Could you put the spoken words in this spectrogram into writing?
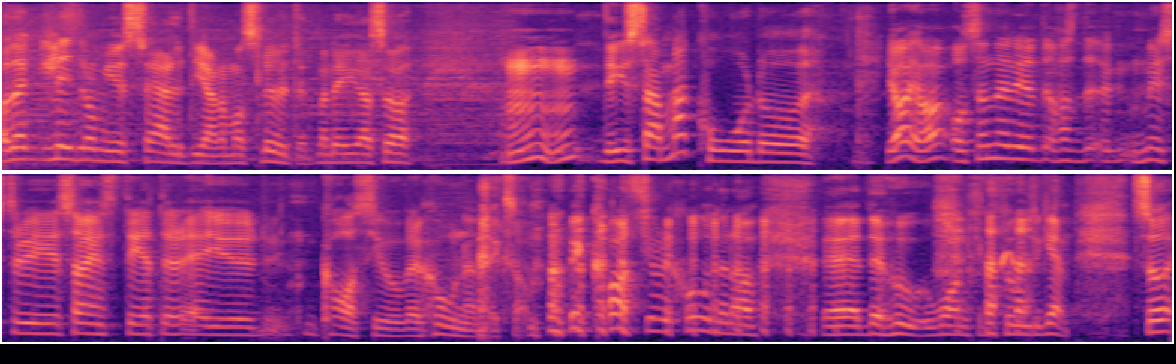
Och där glider de ju isär lite grann mot slutet, men det är ju alltså... Det är ju samma ackord och... Ja, ja, och sen är det, fast Mystery Science Theater är ju Casio-versionen liksom. Casio-versionen av eh, The Who, One Get Fooled Again. Så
